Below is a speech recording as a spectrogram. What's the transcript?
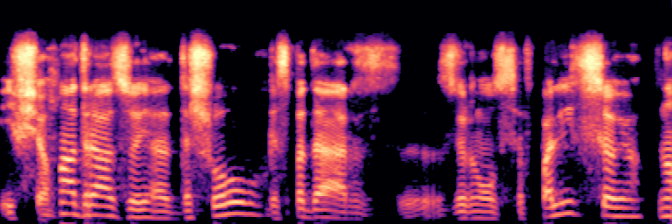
і все адразу я дашоў гаспадар звярнулся в паліцыю ну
